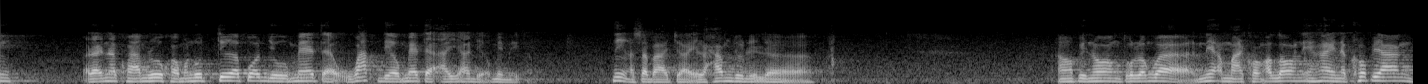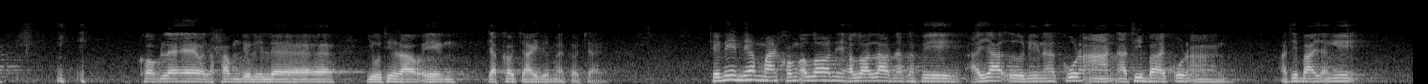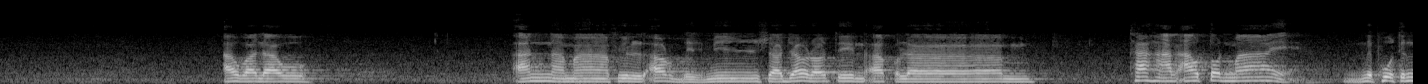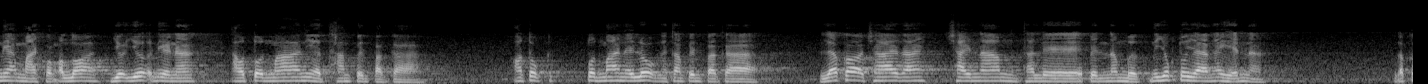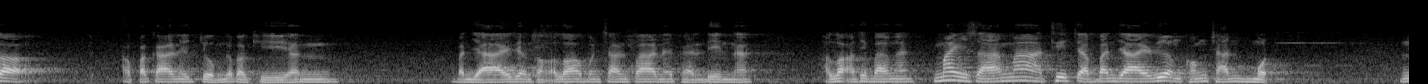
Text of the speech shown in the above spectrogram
อะไรนะความรู้ของมนุษย์เจือปนอยู่แม้แต่วักเดียว แม้แต่อายาเดียวไม่มีครับนี่อสบายใจละฮัมดุลิลลาเอาพี่น้องตัวลงว่า เนี่ยหมายของอัลลอฮ์นี่ให้นะครบยังครบแล้วالحمد لله อยู่ที่เราเองจะเข้าใจหรือไม่เข้าใจทีนี้ نعمة ของอัลลอฮ์นี่อัลลอฮ์เล่านะครับพี่อายะอื่นนี่นะกุรอาน อธิบายกุรอาน อธิบายอย่างนี้ ولو أن ما في الأرض منชาจารตินอักลามถ้าหากเอาต้นไม้เมื่อพูดถึงเนี่ยหมายของอัลลอฮ์เยอะๆเนี่ยนะเอาต้นไม้เนี่ยทำเป็นปากกา เอาต้นต้นไม้ในโลกเนี่ยทำเป็นปากกา แล้วก็ใช้ไรใช้น้ำทะเลเป็นน้ำหมึกนี่ยกตัวอย่างให้เห็นนะแล้วก็เอาปากกาในจุ่มแล้วก็เขียน บรรยายเรื่องของอัลลอฮ์บนชั้นฟ้าในแผ่นดินนะอัลลอฮ์อธิบายงั้นไม่สามารถที่จะบรรยายเรื่องของฉันหมด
